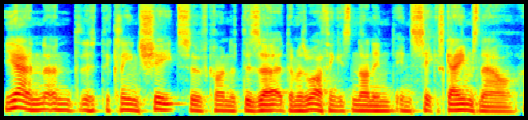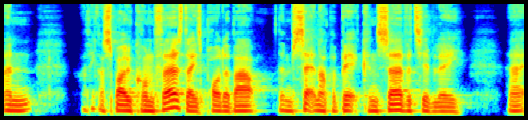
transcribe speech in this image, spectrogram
Yeah, and, and the, the clean sheets have kind of deserted them as well. I think it's none in, in six games now. And I think I spoke on Thursday's pod about them setting up a bit conservatively uh,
